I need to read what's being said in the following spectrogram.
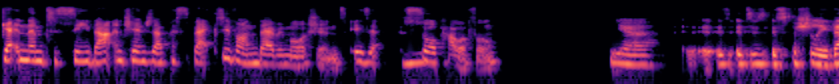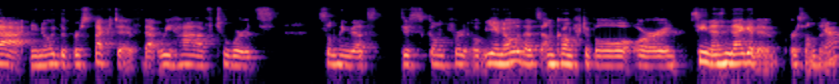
getting them to see that and change their perspective on their emotions is mm-hmm. so powerful. Yeah, it's, it's especially that, you know, the perspective that we have towards something that's discomfort, you know, that's uncomfortable or seen as negative or something. Yeah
